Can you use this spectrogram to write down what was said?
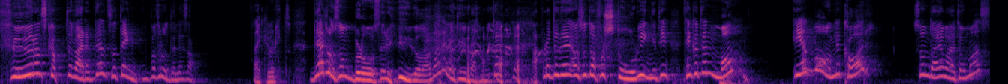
Før han skapte verden, så tenkte han på Frode. liksom. Det er kult. Det er sånn som blåser huet av deg. vet du, utgangspunktet. For det, altså, Da forstår du ingenting. Tenk at en mann, en vanlig kar, som deg og meg, Thomas,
